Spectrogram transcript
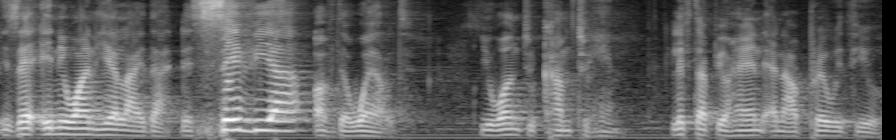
Is there anyone here like that? The Savior of the world. You want to come to Him. Lift up your hand and I'll pray with you.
